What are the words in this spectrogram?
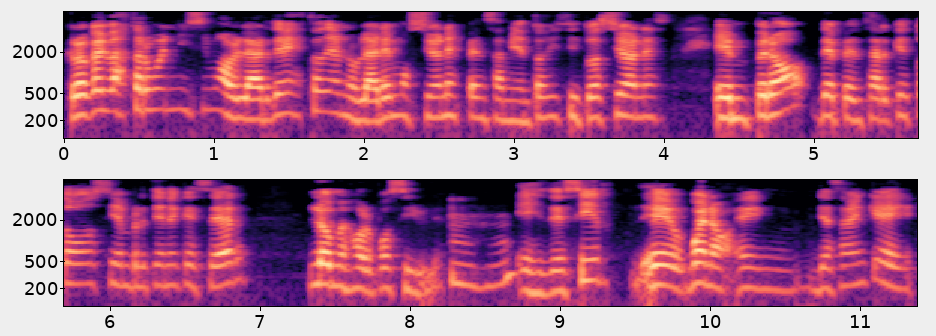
Creo que hoy va a estar buenísimo hablar de esto, de anular emociones, pensamientos y situaciones en pro de pensar que todo siempre tiene que ser lo mejor posible. Es decir, eh, bueno, ya saben que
